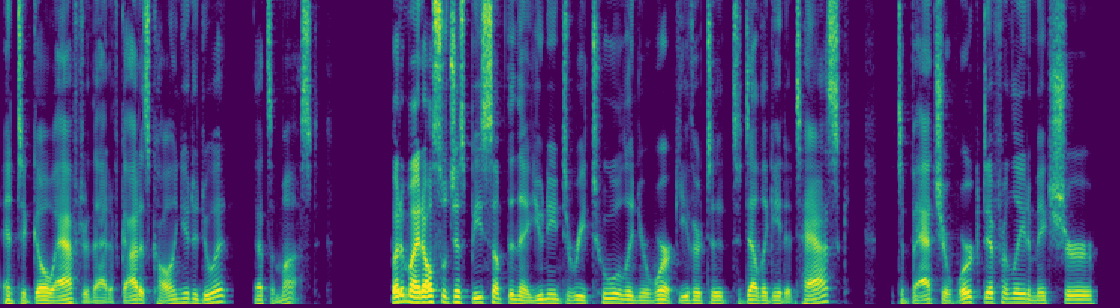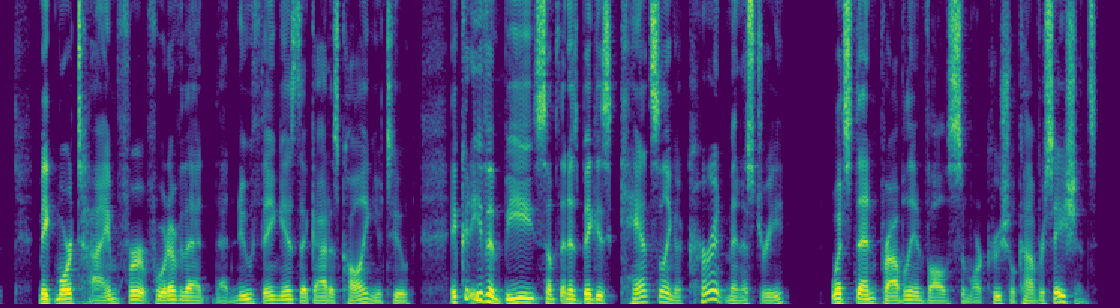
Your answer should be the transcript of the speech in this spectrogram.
And to go after that if God is calling you to do it, that's a must. But it might also just be something that you need to retool in your work, either to, to delegate a task to batch your work differently to make sure make more time for for whatever that that new thing is that God is calling you to. It could even be something as big as canceling a current ministry, which then probably involves some more crucial conversations.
